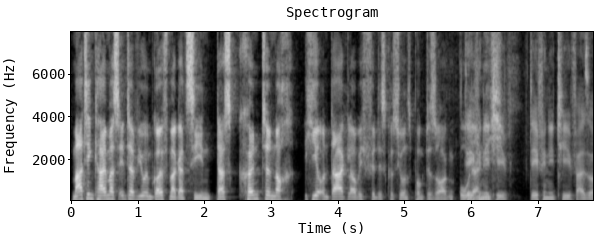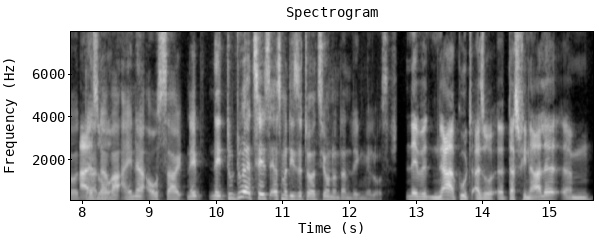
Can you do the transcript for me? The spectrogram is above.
Martin Keimers Interview im Golfmagazin. Das könnte noch hier und da, glaube ich, für Diskussionspunkte sorgen. Oder Definitiv. Nicht. Definitiv. Also, Also- Da, da war eine Aussage. Nee, nee du, du erzählst erstmal die Situation und dann legen wir los. Nee, na gut, also äh, das Finale, ähm,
